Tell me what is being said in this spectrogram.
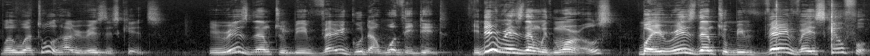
Well, we're told how he raised his kids. He raised them to be very good at what they did. He didn't raise them with morals, but he raised them to be very, very skillful.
